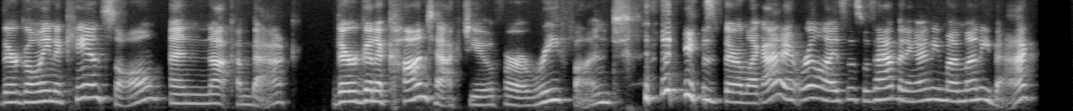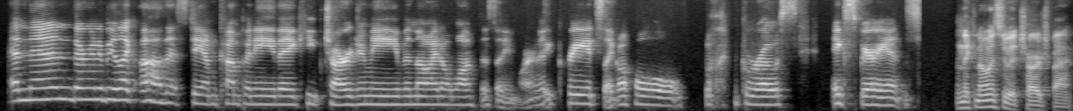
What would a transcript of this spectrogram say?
they're going to cancel and not come back they're going to contact you for a refund because they're like, I didn't realize this was happening. I need my money back. And then they're going to be like, oh, this damn company, they keep charging me even though I don't want this anymore. And it creates like a whole gross experience. And they can always do a chargeback.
